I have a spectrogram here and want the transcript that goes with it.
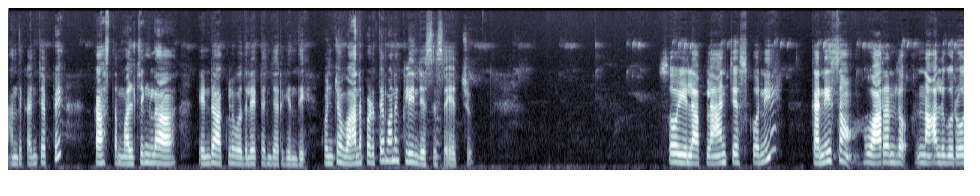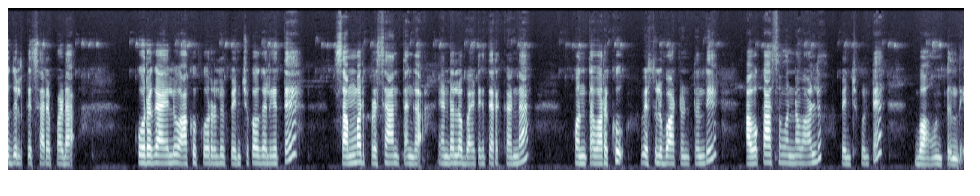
అందుకని చెప్పి కాస్త మల్చింగ్లా ఎండు ఆకులు వదిలేయటం జరిగింది. కొంచెం వాన పడితే మనం క్లీన్ చేసేసేయచ్చు. సో ఇలా ప్లాన్ చేసుకొని కనీసం వారంలో నాలుగు రోజులకి సరిపడా కూరగాయలు ఆకుకూరలు పెంచుకోగలిగితే సమ్మర్ ప్రశాంతంగా ఎండలో బయటకు తిరగకుండా కొంతవరకు వెసులుబాటు ఉంటుంది. అవకాశం ఉన్న వాళ్ళు పెంచుకుంటే బాగుంటుంది.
